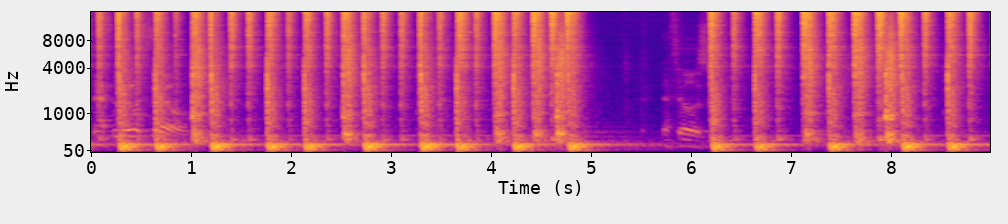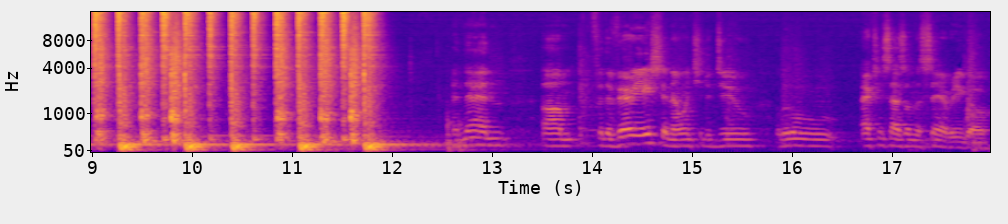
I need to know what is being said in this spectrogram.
that's the little fill. That fill is And then um, for the variation, I want you to do a little exercise on the snare where you go.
